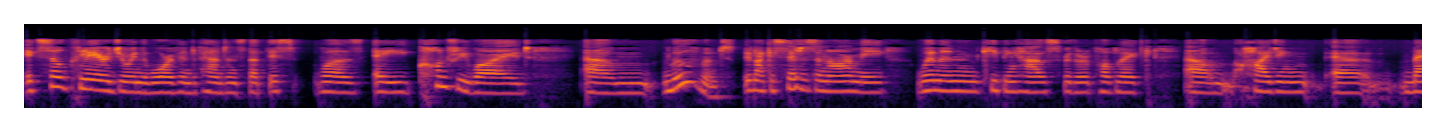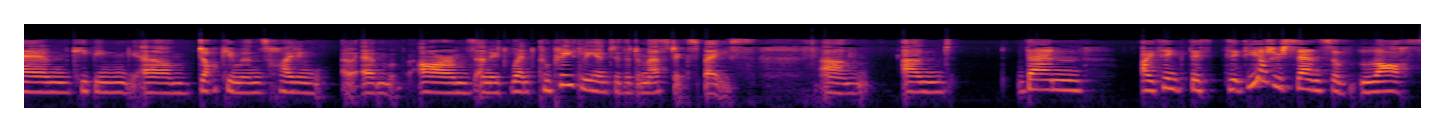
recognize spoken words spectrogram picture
it's so clear during the War of Independence that this was a countrywide um, movement, like a citizen army women keeping house for the Republic, um, hiding uh, men, keeping um, documents, hiding uh, um, arms, and it went completely into the domestic space. Um, and then I think the, the utter sense of loss,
